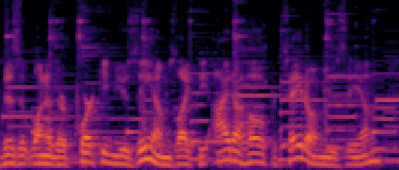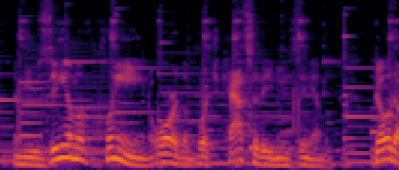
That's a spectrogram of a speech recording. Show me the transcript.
visit one of their quirky museums like the Idaho Potato Museum, the Museum of Clean, or the Butch Cassidy Museum. Go to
